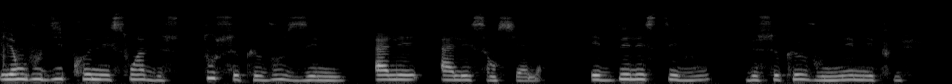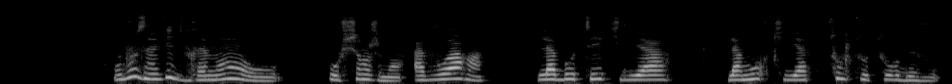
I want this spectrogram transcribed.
Et on vous dit, prenez soin de tout ce que vous aimez. Allez à l'essentiel et délestez-vous de ce que vous n'aimez plus. On vous invite vraiment au, changement, à voir la beauté qu'il y a, l'amour qu'il y a tout autour de vous.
